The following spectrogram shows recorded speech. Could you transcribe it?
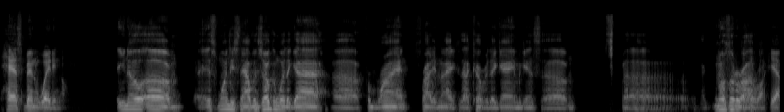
has been waiting on. You know, um, it's one of these things. I was joking with a guy uh, from Bryant Friday night because I covered their game against um, uh, North Little Rock. Rock, yeah,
